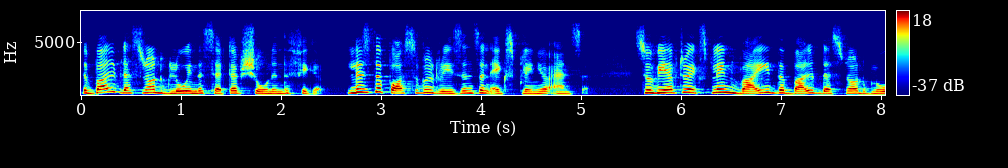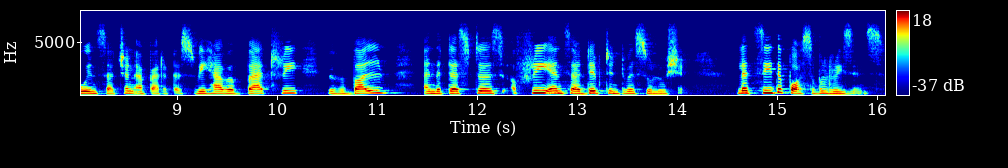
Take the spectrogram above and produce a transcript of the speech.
The bulb does not glow in the setup shown in the figure. List the possible reasons and explain your answer. So we have to explain why the bulb does not glow in such an apparatus. We have a battery, we have a bulb and the testers free ends are dipped into a solution. Let's see the possible reasons.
